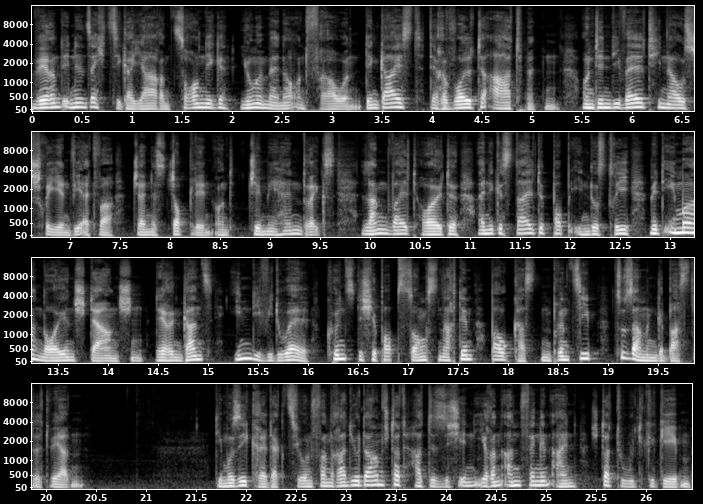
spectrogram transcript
während in den 60er Jahren zornige junge Männer und Frauen den Geist der Revolte atmeten und in die Welt hinausschrien, wie etwa Janis Joplin und Jimi Hendrix, langweilt heute eine gestylte Popindustrie mit immer neuen Sternchen, deren ganz individuell künstliche Popsongs nach dem Baukastenprinzip zusammengebastelt werden die Musikredaktion von Radio Darmstadt hatte sich in ihren Anfängen ein Statut gegeben,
